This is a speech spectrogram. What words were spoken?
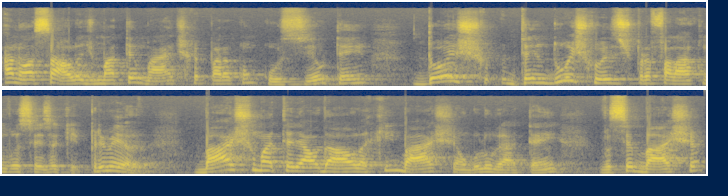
a nossa aula de matemática para concurso. E eu tenho, dois, tenho duas coisas para falar com vocês aqui. Primeiro, baixe o material da aula aqui embaixo, em algum lugar tem. Você baixa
